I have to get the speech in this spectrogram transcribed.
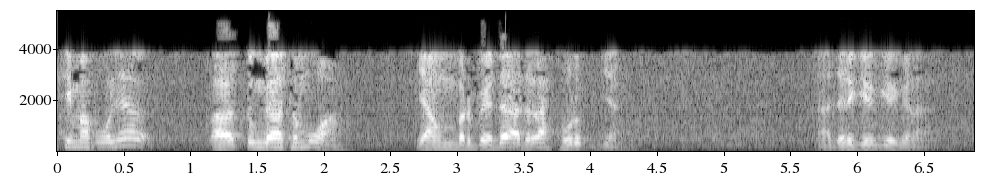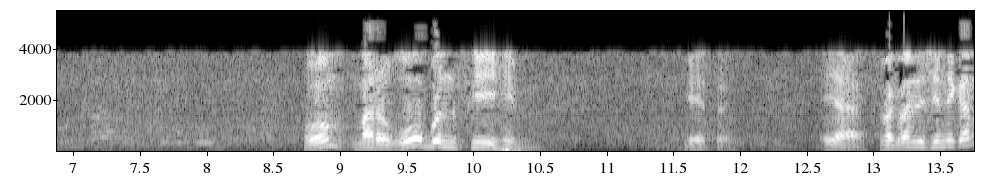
isi maf'ulnya uh, tunggal semua. Yang berbeda adalah hurufnya. Nah, jadi gimana? Hum marghubun fihim. Gitu. Iya, sebagaimana di sini kan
